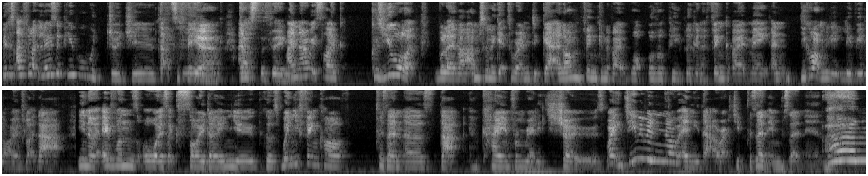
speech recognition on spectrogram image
Because I feel like loads of people would judge you. That's the thing. Yeah, that's the thing. I know it's like because you're like whatever. I'm just gonna get to where I need to get, and I'm thinking about what other people are gonna think about me, and you can't really live your life like that. You know, everyone's always like side eyeing you because when you think of presenters that came from reality shows. Wait, do you even know any that are actually presenting presenting? Um,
